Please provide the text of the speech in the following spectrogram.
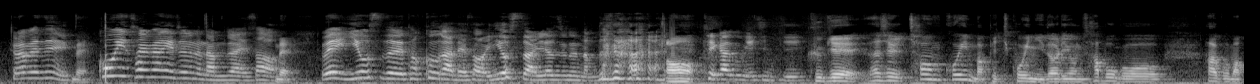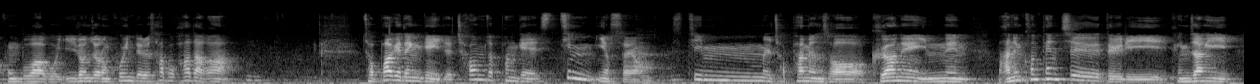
그러면은 네. 코인 설명해주는 남자에서 네. 왜 이오스 덕후가 돼서 이오스 알려주는 남자가 어, 돼가고 계신지. 그게 사실 처음 코인 막 비트코인, 이더리움 사보고 하고 막 공부하고 이런저런 코인들을 사보고 하다가 음. 접하게 된 게 이제 처음 접한 게 스팀이었어요. 아. 스팀을 접하면서 그 안에 있는 많은 컨텐츠들이 굉장히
